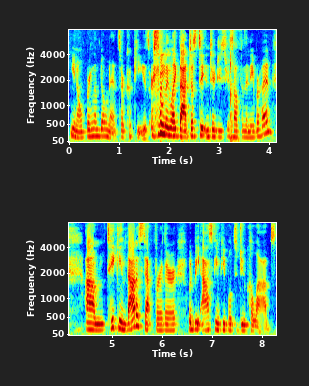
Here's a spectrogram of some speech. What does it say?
you know, bring them donuts or cookies or something like that just to introduce yourself in the neighborhood. Um, taking that a step further would be asking people to do collabs.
